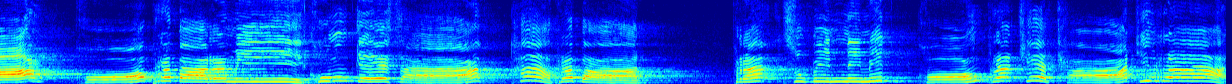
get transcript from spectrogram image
ขาขอพระบารมี คุ้มเกษาข้าพระบาท พระสุบินนิมิตของพระเชษฐาธิราช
